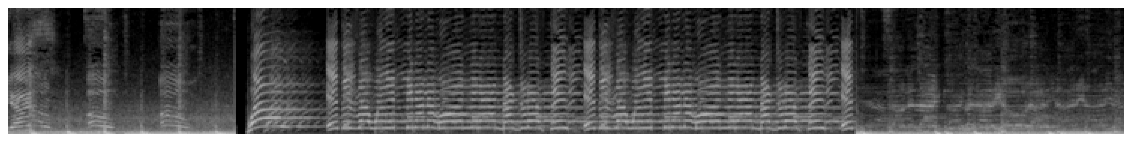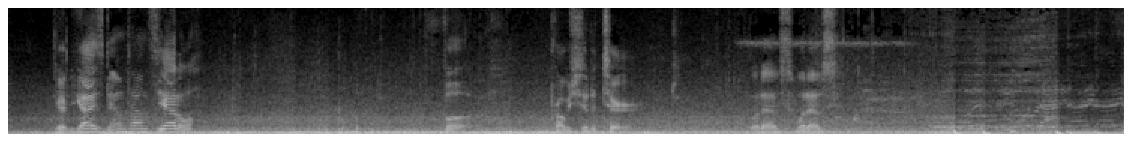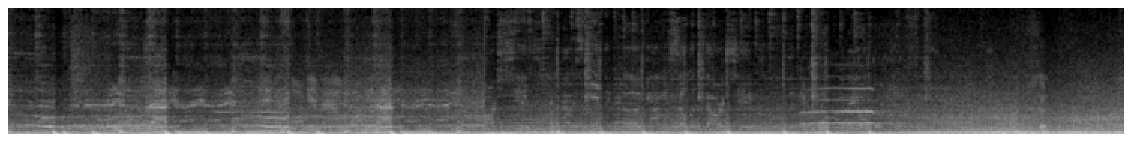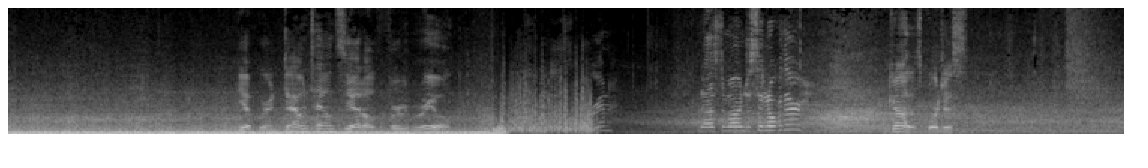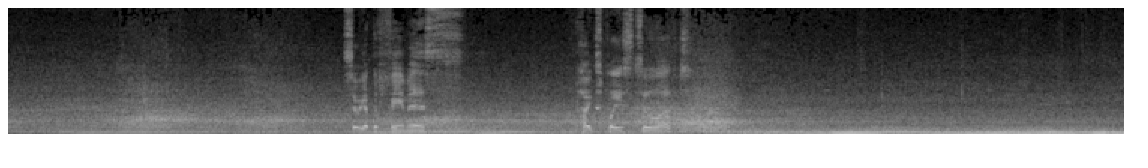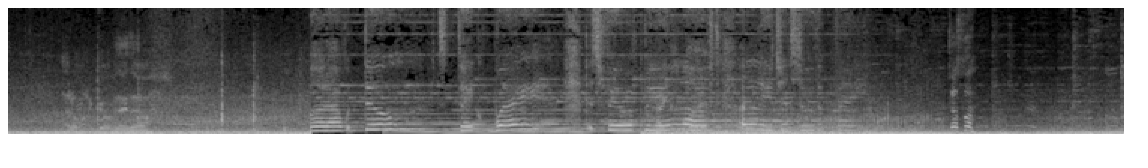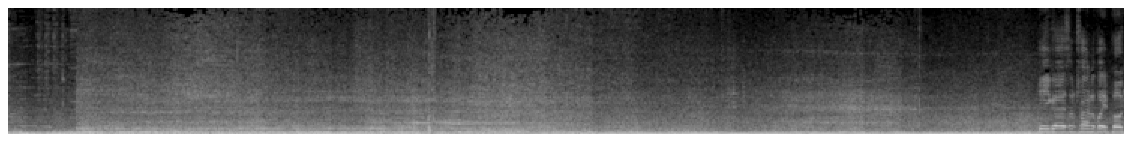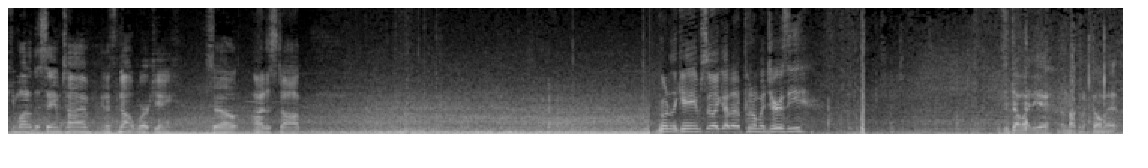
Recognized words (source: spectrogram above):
guys. Oh, oh. Well, it is a weeping in the morning and a natural thing. It is a weeping in the morning and a natural thing. It Yep, you guys, downtown Seattle. Fuck. Probably should have turned. Whatevs, whatevs. Yep, we're in downtown Seattle for real. Aston Martin? An Aston Martin just sitting over there? God, that's gorgeous. So we got the famous Pike's Place to the left. I don't want to go over there though. What I would do to take away this fear of being loved, allegiance to the pain. Tesla. Yeah, you guys, I'm trying to play Pokemon at the same time, and it's not working. So, I had to stop. Going to the game, so I gotta put on my jersey. It's a dumb idea. I'm not gonna film it.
